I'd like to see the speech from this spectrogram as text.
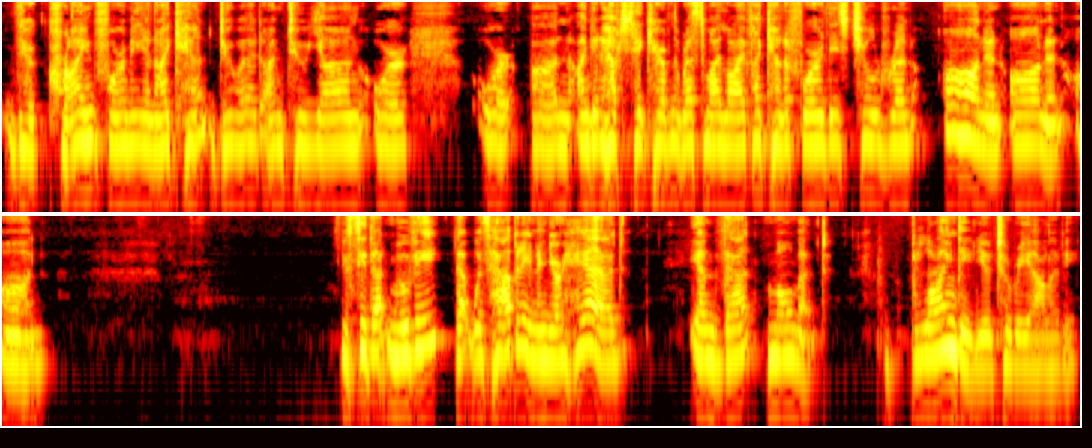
they're crying for me and I can't do it. I'm too young or or um, I'm going to have to take care of them the rest of my life. I can't afford these children. On and on and on. You see that movie that was happening in your head in that moment, blinding you to reality.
